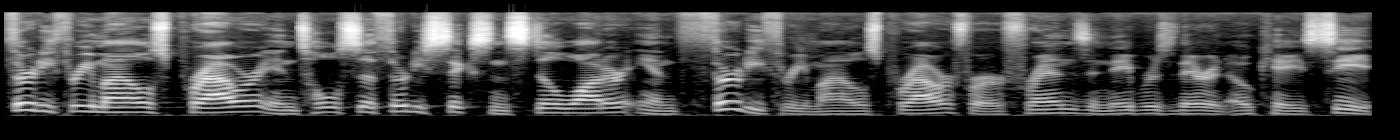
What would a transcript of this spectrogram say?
33 miles per hour in Tulsa, 36 in Stillwater, and 33 miles per hour for our friends and neighbors there in OKC.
